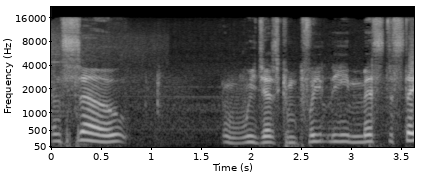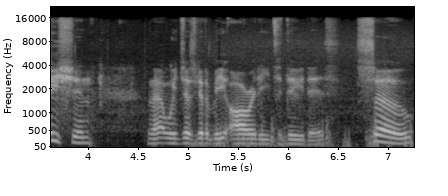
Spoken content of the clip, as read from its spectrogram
And so, we just completely missed the station that we're just gonna be already to do this. So,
